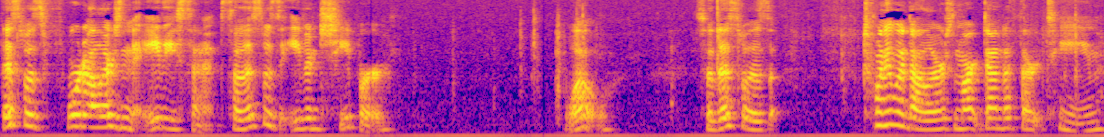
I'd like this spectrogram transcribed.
This was $4.80. So this was even cheaper. Whoa. So this was $21 marked down to 13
